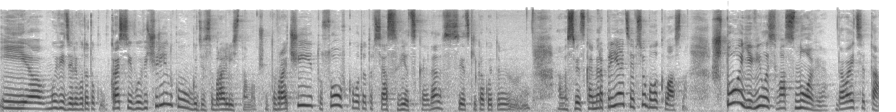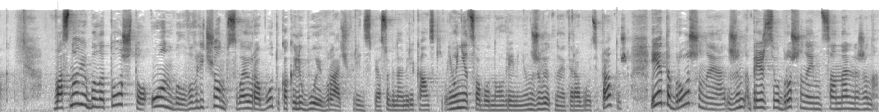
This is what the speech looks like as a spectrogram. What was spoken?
И э, мы видели вот эту красивую вечеринку, где собрались там, в общем-то, врачи, тусовка, вот эта вся светская, да, светский какой-то, светское мероприятие, все было классно. Что явилось в основе? Давайте так. В основе было то, что он был вовлечен в свою работу, как и любой врач, в принципе, особенно американский. У него нет свободного времени, он живет на этой работе, правда же? И это брошенная, жена, прежде всего брошенная эмоционально жена.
